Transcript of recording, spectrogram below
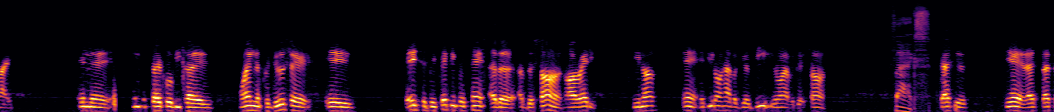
like in the in the circle because one the producer is basically 50% of the of the song already, you know. And if you don't have a good beat, you don't have a good song. Facts. That's just yeah, that's that's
